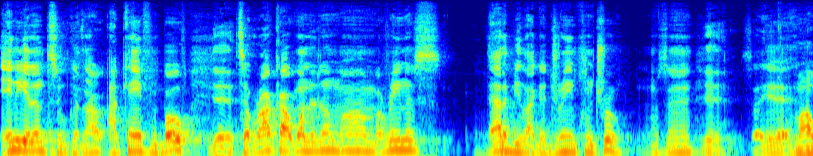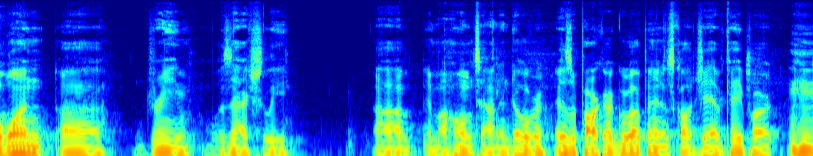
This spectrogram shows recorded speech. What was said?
Any of them two, because I, I came from both. Yeah. To rock out one of them um, arenas, that'd be like a dream come true. You know what I'm saying? Yeah. So yeah. My one uh, dream was actually uh, in my hometown in Dover. It was a park I grew up in. It was called JFK Park. Mm-hmm.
